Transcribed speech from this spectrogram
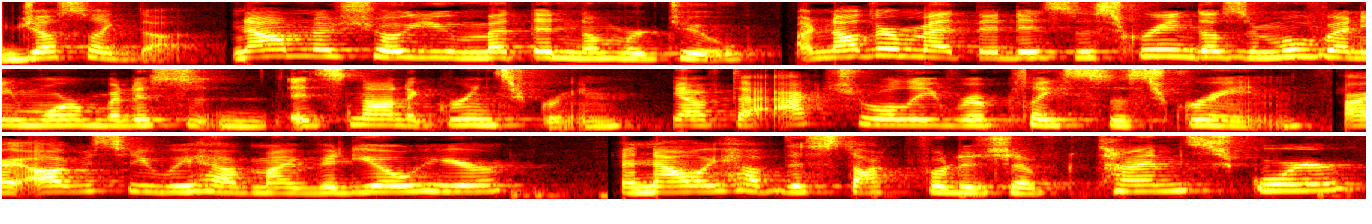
Just like that. Now I'm gonna show you method number two. Another method is the screen doesn't move anymore, but it's it's not a green screen. You have to actually replace the screen. Alright, obviously we have my video here. And now we have the stock footage of Times Square.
